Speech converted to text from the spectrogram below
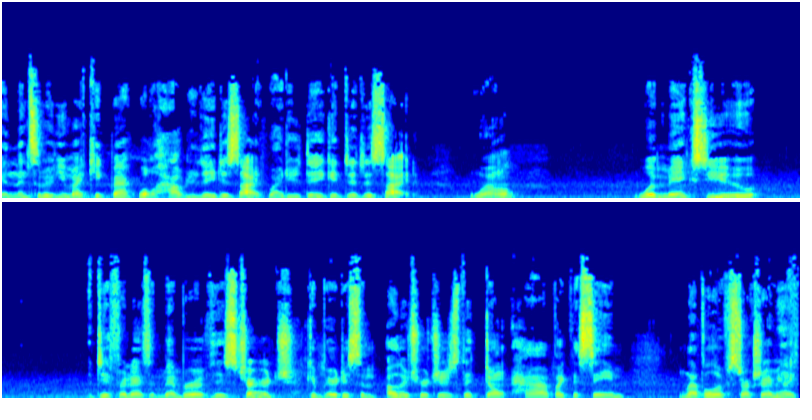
and then some of you might kick back, well, how do they decide? Why do they get to decide? Well, what makes you different as a member of this church compared to some other churches that don't have like the same level of structure. I mean, like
